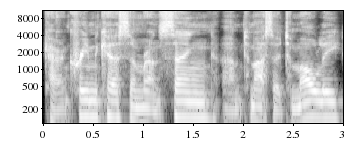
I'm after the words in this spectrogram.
Karen Kremika, Simran Singh, um, Tommaso Tamoli.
